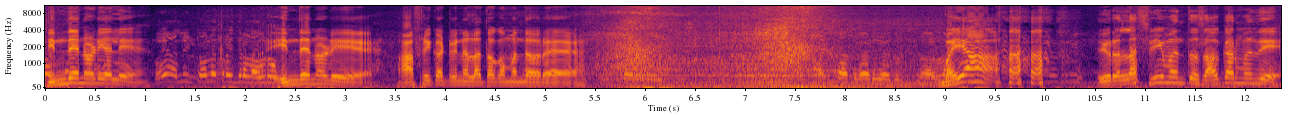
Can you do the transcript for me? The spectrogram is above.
ಹಿಂದೆ ನೋಡಿ ಅಲ್ಲಿ. ಹಿಂದೆ ನೋಡಿ ಆಫ್ರಿಕಾ ಟ್ವಿನ್ ಎಲ್ಲ ತಗೊಂಬಂದವ್ರೆ. ಭಯ. ಇವರೆಲ್ಲ ಶ್ರೀಮಂತು ಸಾವುಕಾರ ಮಂದಿ.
